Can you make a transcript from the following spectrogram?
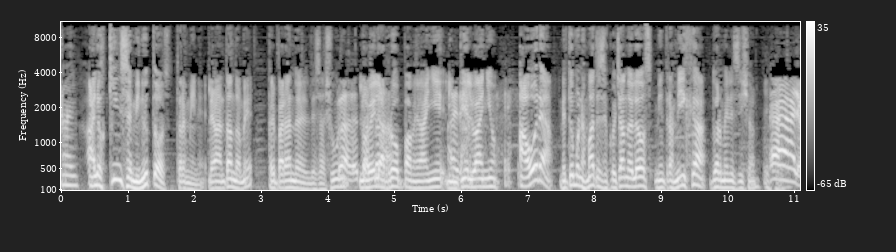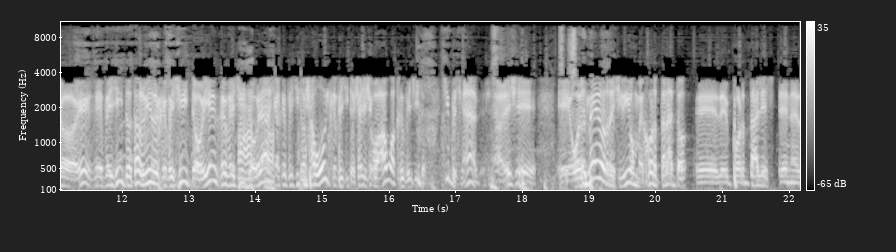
Ay. A los 15 minutos terminé levantándome, preparando el desayuno, Claro, lavé la ropa, me bañé, limpié Ay, el no. baño. Ahora me tomo unos mates escuchándolos mientras mi hija duerme en el sillón. Claro, eh, jefecito, está durmiendo el jefecito. Bien, jefecito, Ah, gracias, ah. jefecito. Ya voy, jefecito, ya le llevo agua, jefecito. Es impresionante. Ese, eh, Olmedo recibió un mejor trato eh, de portales en el,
